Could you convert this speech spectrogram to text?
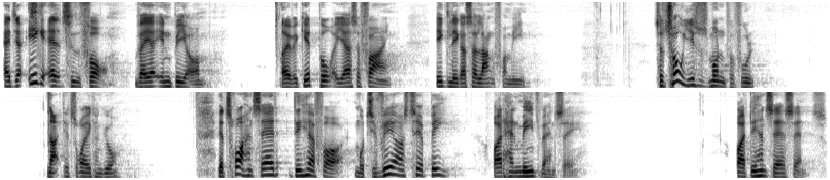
at jeg ikke altid får, hvad jeg end beder om. Og jeg vil gætte på, at jeres erfaring ikke ligger så langt fra min. Så tog Jesus munden for fuld? Nej, det tror jeg ikke, han gjorde. Jeg tror, han sagde det her for at motivere os til at bede, og at han mente, hvad han sagde. Og at det, han sagde, er sandt.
